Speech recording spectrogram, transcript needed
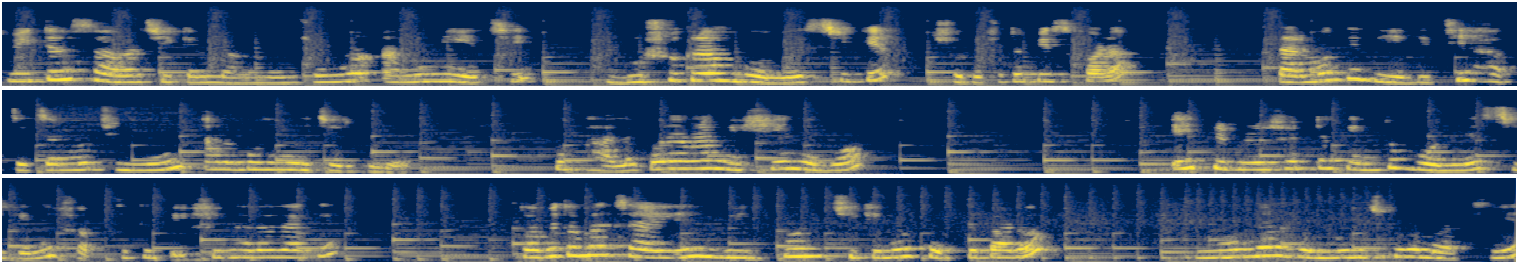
সুইট অ্যান্ড সাওয়ার চিকেন বানানোর জন্য আমি নিয়েছি দুশো গ্রাম বোনলেস চিকেন ছোট ছোট পিস করা। তার মধ্যে দিয়ে দিচ্ছি হাফ চা চামচ নুন আর গোলমরিচের গুঁড়ো। খুব ভালো করে আমরা মিশিয়ে নেব। এই প্রিপারেশনটা কিন্তু বোনলেস চিকেনের সব থেকে বেশি ভালো লাগে। তবে তোমরা চাইলে উইথ বোন চিকেনও করতে পারো। নুন আর গোলমরিচ গুঁড়ো মাখিয়ে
